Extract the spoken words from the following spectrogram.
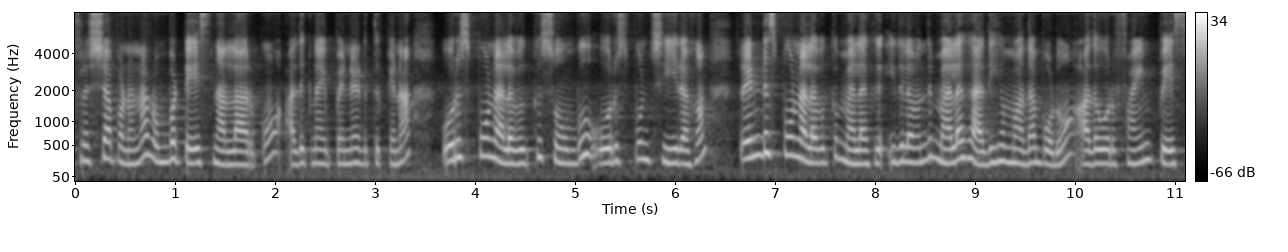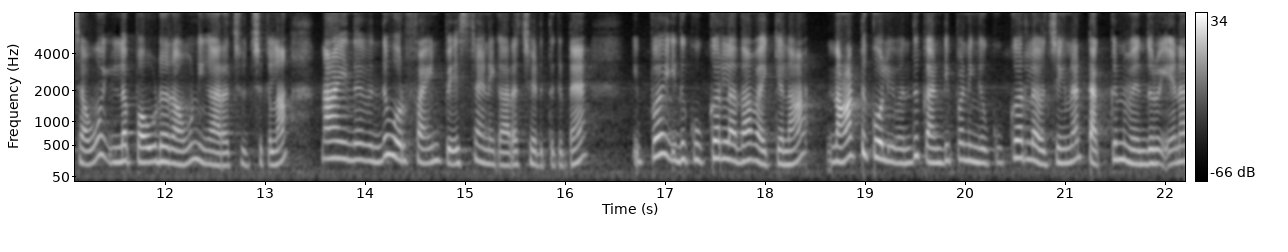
ஃப்ரெஷ்ஷாக பண்ணோன்னா ரொம்ப டேஸ்ட் நல்லாயிருக்கும் அதுக்கு நான் இப்போ என்ன எடுத்துருக்கேன்னா ஒரு ஸ்பூன் அளவுக்கு சோம்பு ஒரு ஸ்பூன் சீரகம் ரெண்டு ஸ்பூன் அளவுக்கு மிளகு. இதில் வந்து மிளகு அதிகமாக தான் போடுவோம். அதை ஒரு ஃபைன் பேஸ்ட்டாகவும் இல்லை பவுடராகவும் நீங்கள் அரைச்சி வச்சுக்கலாம். நான் இதை வந்து ஒரு ஃபைன் பேஸ்ட்டாக எனக்கு அரைச்சி எடுத்துக்கிட்டேன். இப்போ இது குக்கரில் தான் வைக்கலாம். நாட்டுக்கோழி வந்து கண்டிப்பாக நீங்கள் குக்கரில் வச்சிங்கன்னா டக்குன்னு வெந்துடும் ஏன்னா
